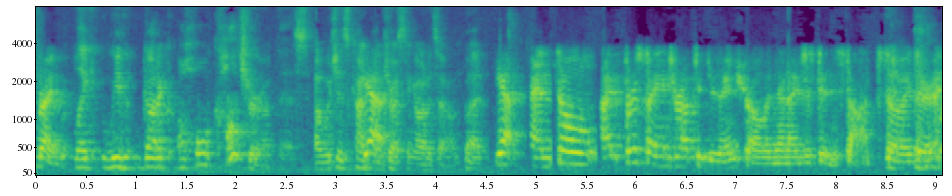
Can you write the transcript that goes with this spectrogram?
Right. like, we've got a, a whole culture of this, uh, which is kind of interesting on its own. But Yeah, and so I, first I interrupted your intro, and then I just didn't stop. So is there?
